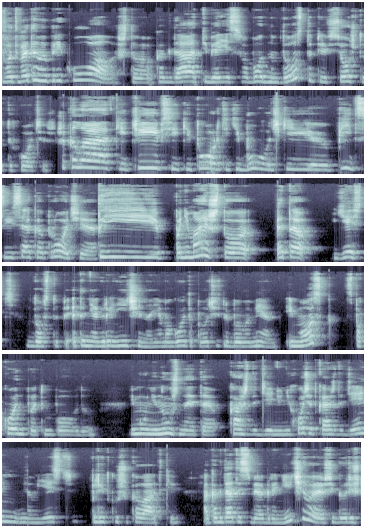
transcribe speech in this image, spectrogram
Вот в этом и прикол, что когда у тебя есть в свободном доступе все, что ты хочешь. Шоколадки, чипсики, тортики, булочки, пиццы и всякое прочее. Ты понимаешь, что это есть в доступе, это не ограничено, я могу это получить в любой момент. И мозг спокоен по этому поводу. Ему не нужно это каждый день, он не хочет каждый день там, есть плитку шоколадки. А когда ты себя ограничиваешь и говоришь,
